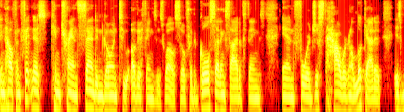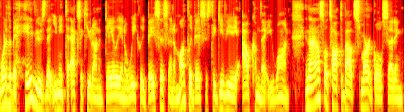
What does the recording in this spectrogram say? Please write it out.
in health and fitness can transcend and go into other things as well. So, for the goal setting side of things, and for just how we're going to look at it, is what are the behaviors that you need to execute on a daily and a weekly basis and a monthly basis to give you the outcome that you want. And then I also talked about smart goal setting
